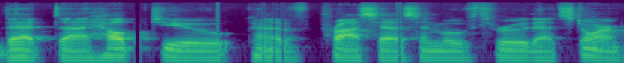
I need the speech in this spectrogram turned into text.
that uh, helped you kind of process and move through that storm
